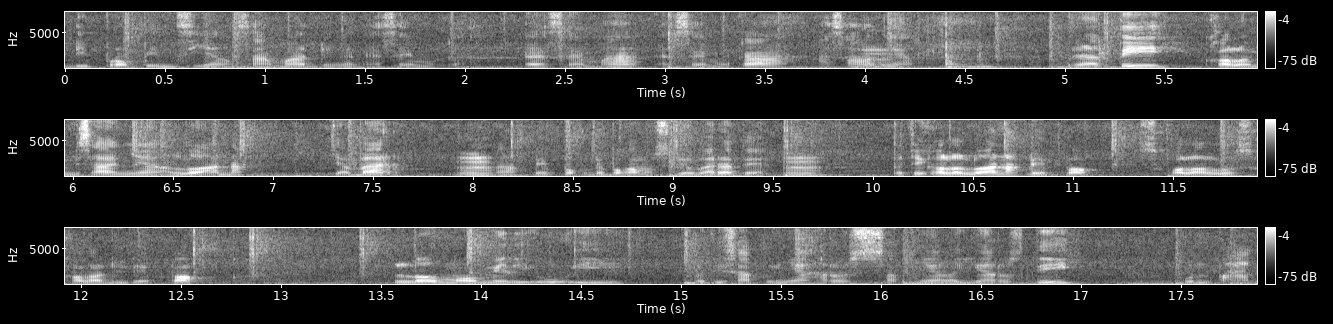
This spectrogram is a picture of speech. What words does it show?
di provinsi yang sama dengan SMK, SMA, SMK asalnya. Berarti kalau misalnya lo anak Jabar, Hmm. anak Depok, Depok kan masuk Jawa Barat ya. Hmm. Berarti kalau lo anak Depok, sekolah lo sekolah di Depok, lo mau milih UI, berarti satunya harus satunya lagi harus di Unpad,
